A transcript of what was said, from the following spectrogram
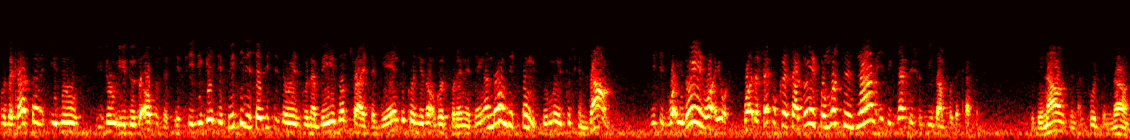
for the kafir, you do you do you do the opposite. If he get defeated, he said this is the way it's going to be. Don't try it again because you're not good for anything. And all these things, you may put him down. This is what you're doing. What you, what the hypocrites are doing for Muslims now is exactly should be done for the kafir. To denounce them and put them down.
